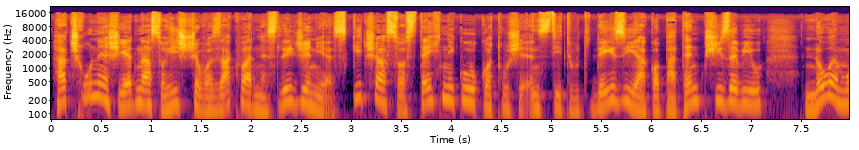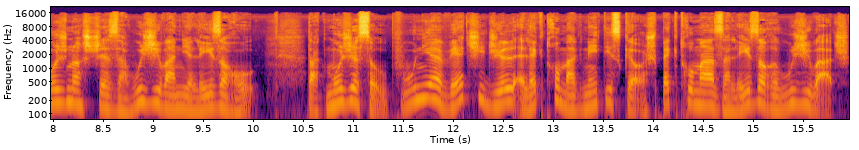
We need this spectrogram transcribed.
Hač runež jedna sohiščevo zakładne slidženje skiča so z tehniku, kotruž je institut DAISY jako patent přizevil, nove možnosti za uživanje laserov. Tak može se v punje večji džil elektromagnetického spektruma za lasery uživač.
